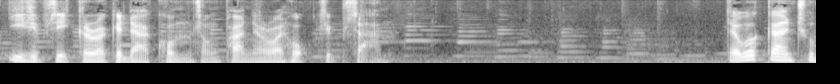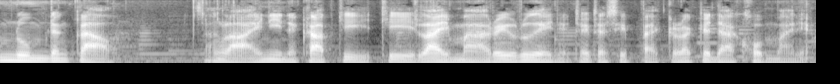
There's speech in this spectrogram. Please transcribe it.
24 กรกฎาคม 2563 แต่ว่าการชุมนุมดังกล่าว ทั้งหลายนี่นะครับที่ที่ไล่มาเรื่อยๆเนี่ยตั้งแต่ 18 กรกฎาคมมาเนี่ย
